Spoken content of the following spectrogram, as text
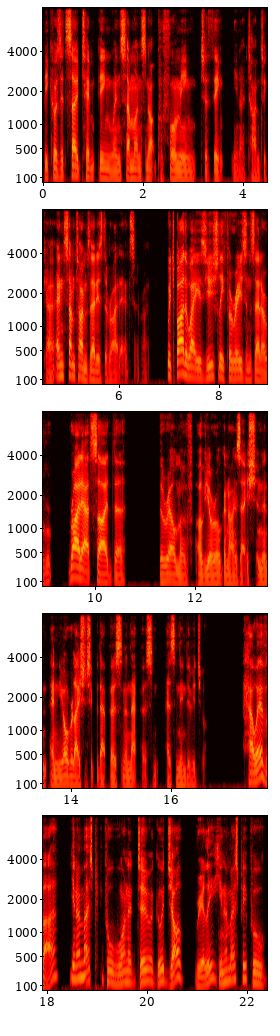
because it's so tempting when someone's not performing to think, you know, time to go. And sometimes that is the right answer, right? Which, by the way, is usually for reasons that are right outside the the realm of, of your organization and, and your relationship with that person and that person as an individual. However, you know, most people want to do a good job, really. You know, most people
